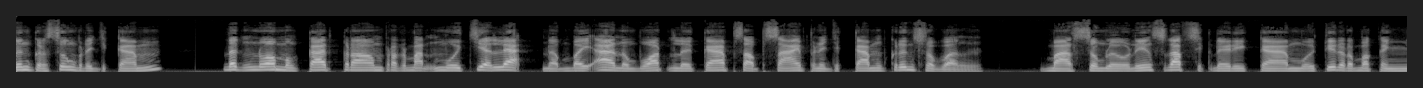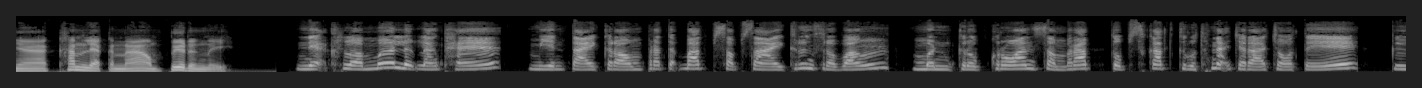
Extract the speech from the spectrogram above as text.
និងក្រសួងពាណិជ្ជកម្ម ដឹកនាំបង្កើតក្រមប្រតិបត្តិមួយជាក់លាក់ដើម្បីអនុវត្តលើការផ្សព្វផ្សាយពាណិជ្ជកម្មគ្រឿងស្រវឹងបាទសូមលោកនាងស្ដាប់សេចក្តីរាយការណ៍មួយទៀតរបស់កញ្ញាខណ្ឌលក្ខណាអំពីរឿងនេះអ្នកខ្លំមើលលើកឡើងថាមានតែក្រមប្រតិបត្តិផ្សព្វផ្សាយគ្រឿងស្រវឹងមិនគ្រប់គ្រាន់សម្រាប់ទប់ស្កាត់គ្រោះថ្នាក់ចរាចរណ៍ទេគឺ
